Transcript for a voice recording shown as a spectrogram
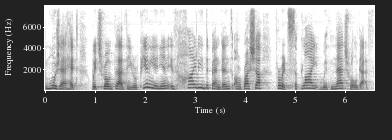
Moudjahid, which wrote that the European Union is highly dependent on Russia for its supply with natural gas.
